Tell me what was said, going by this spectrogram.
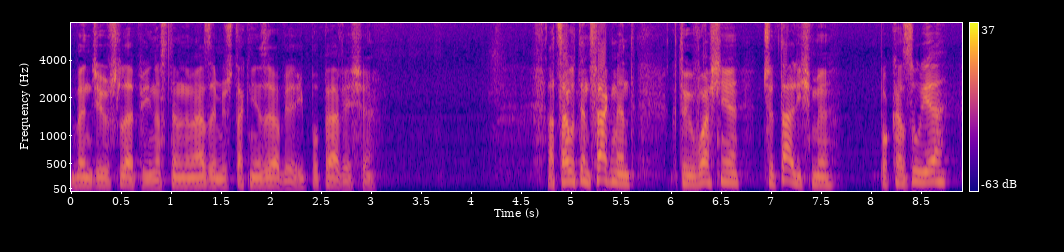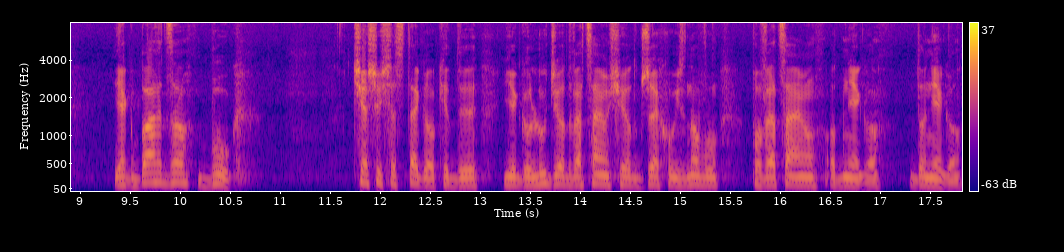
będzie już lepiej, następnym razem już tak nie zrobię i poprawię się. A cały ten fragment, który właśnie czytaliśmy, pokazuje, jak bardzo Bóg cieszy się z tego, kiedy Jego ludzie odwracają się od grzechu i znowu powracają od Niego, do Niego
